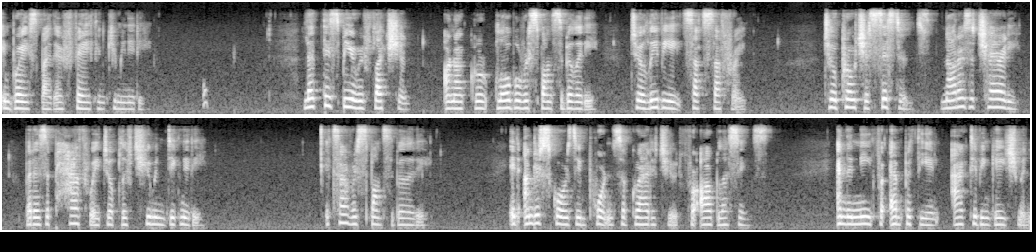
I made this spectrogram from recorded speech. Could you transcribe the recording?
embraced by their faith and community. Let this be a reflection on our global responsibility to alleviate such suffering, to approach assistance not as a charity, but as a pathway to uplift human dignity. It's our responsibility. It underscores the importance of gratitude for our blessings and the need for empathy and active engagement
